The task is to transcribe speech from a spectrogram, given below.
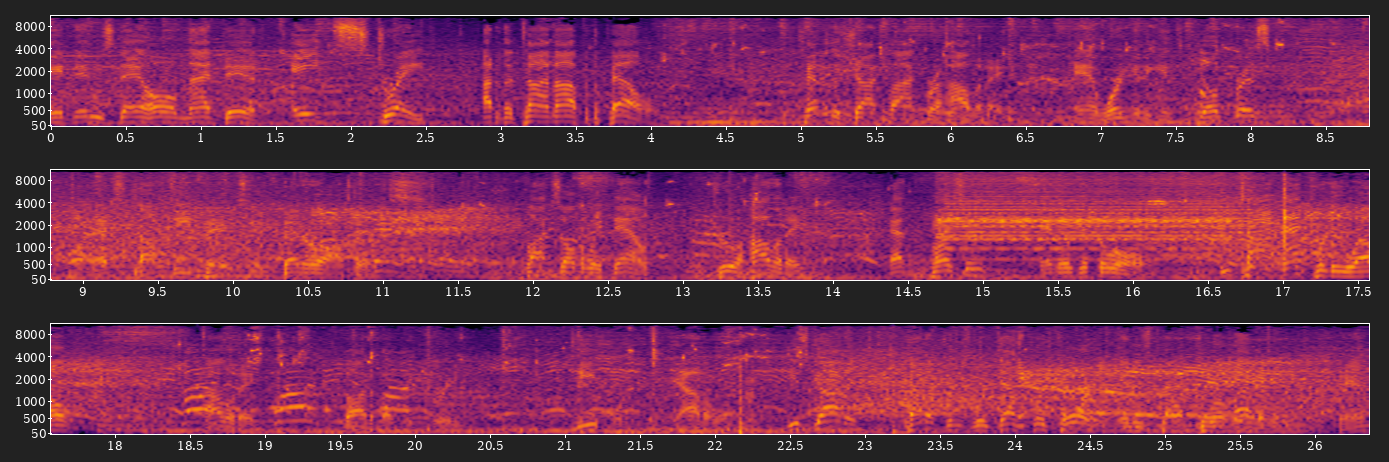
It didn't stay home. That did. Eight straight out of the timeout for the Pels. 10 of the shot clock for Holiday. And working against Gilchrist. Boy, that's tough defense and better offense. Clock's all the way down. Jrue Holiday at the buzzer, and he'll get the roll. He timed that pretty well. Holiday thought about the three. Deep. He's got it. Pelicans were desperate for it. It is back to 11. And,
